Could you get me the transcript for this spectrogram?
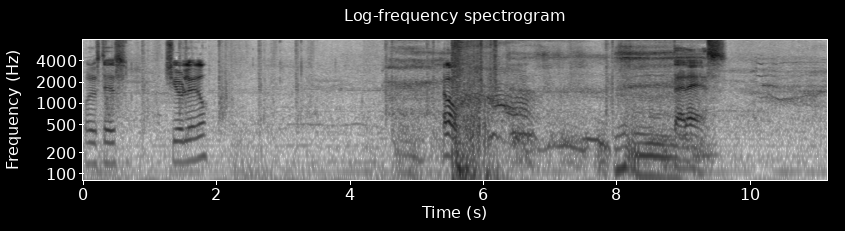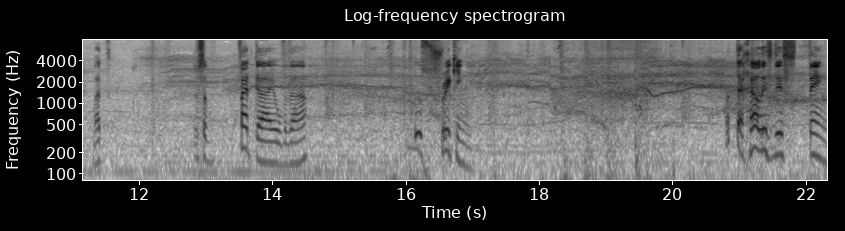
What is this? Cheerleader? Hello. That ass. What? There's a fat guy over there. Who's shrieking? What the hell is this thing?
